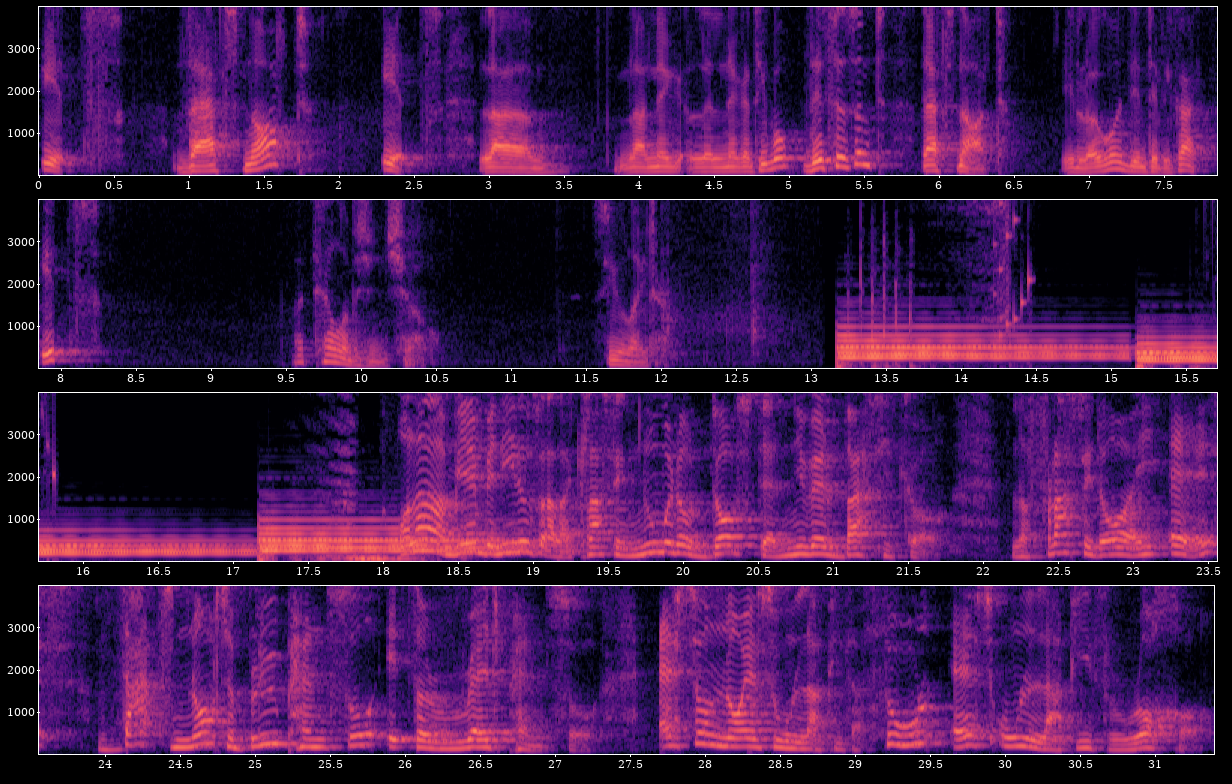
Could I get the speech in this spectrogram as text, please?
It's. That's not. It's. La, la neg el negativo. This isn't. That's not. Y luego identificar. It's a television show. See you later. Hola, bienvenidos a la clase número 2 del nivel básico. La frase de hoy es That's not a blue pencil, it's a red pencil. Eso no es un lápiz azul, es un lápiz rojo.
